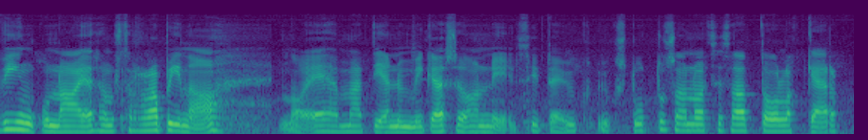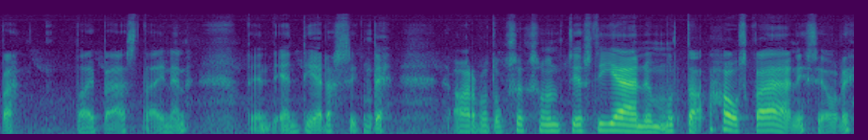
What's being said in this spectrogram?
vinkunaa ja semmoista rapinaa. No eihän mä tiennyt mikä se on, niin sitten yksi, yksi tuttu sanoi, että se saattoi olla kärppä tai päästäinen. En, en tiedä sitten, arvotukseksi on tietysti jäänyt, mutta hauska ääni se oli.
